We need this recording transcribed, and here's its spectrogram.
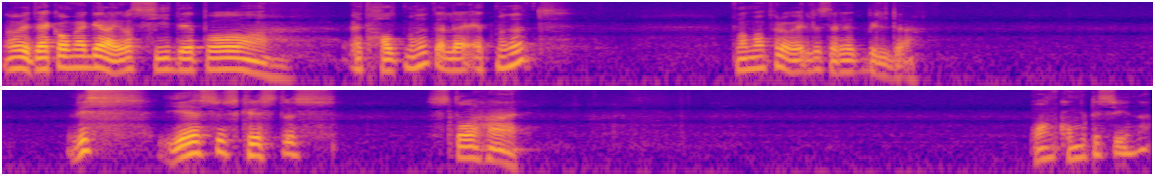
Nå vet jeg ikke om jeg greier å si det på et halvt minutt eller ett minutt. La meg prøve å illustrere et bilde. Hvis Jesus Kristus står her, og han kommer til syne,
